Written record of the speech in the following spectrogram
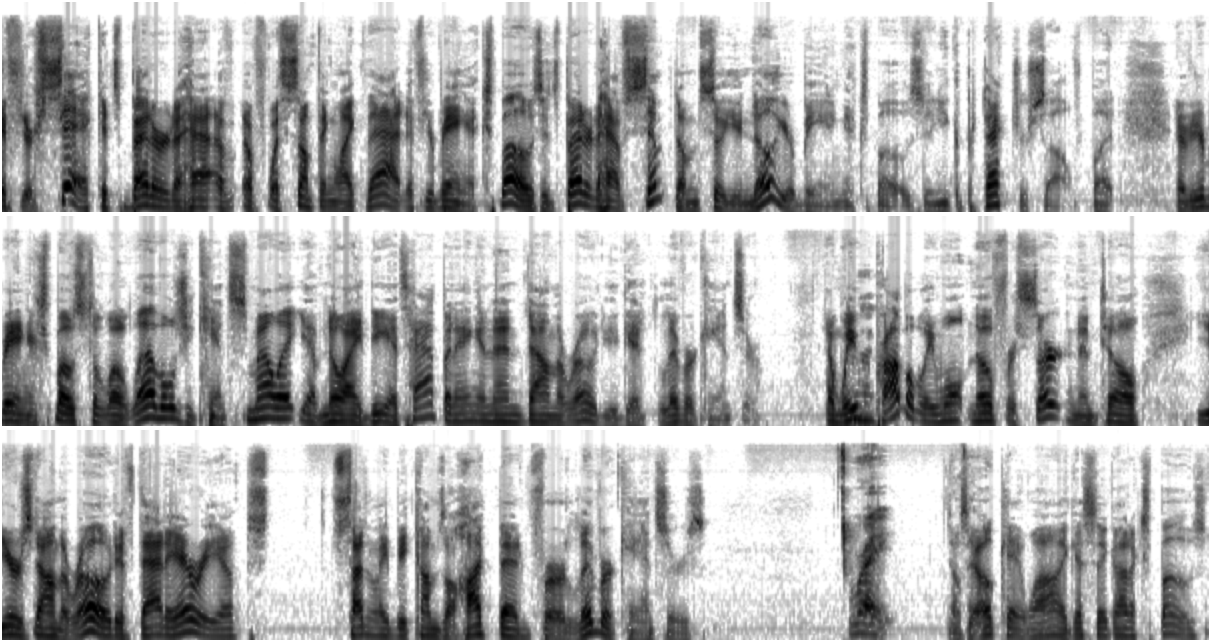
if you're sick, it's better to have if, with something like that. If you're being exposed, it's better to have symptoms so you know you're being exposed and you can protect yourself. But if you're being exposed to low levels, you can't smell it, you have no idea it's happening, and then down the road you get liver cancer. And we probably won't know for certain until years down the road if that area suddenly becomes a hotbed for liver cancers. Right. They'll say, okay, well, I guess they got exposed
